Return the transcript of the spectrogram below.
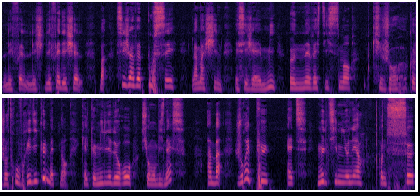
l'effet d'échelle. Bah, si j'avais poussé la machine et si j'avais mis un investissement que je, trouve ridicule maintenant, quelques milliers d'euros sur mon business, ah ben, j'aurais pu être multimillionnaire comme ceux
